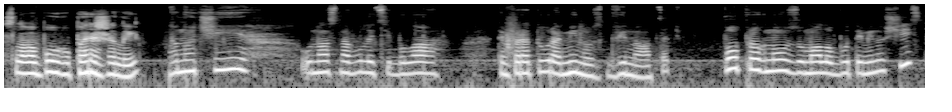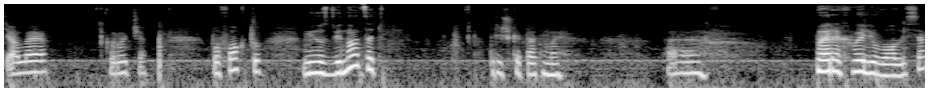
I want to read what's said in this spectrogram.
слава Богу, пережили. Вночі у нас на вулиці була температура мінус 12. По прогнозу мало бути мінус 6, але, коротше, по факту мінус 12. Трішки так ми е, перехвилювалися.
